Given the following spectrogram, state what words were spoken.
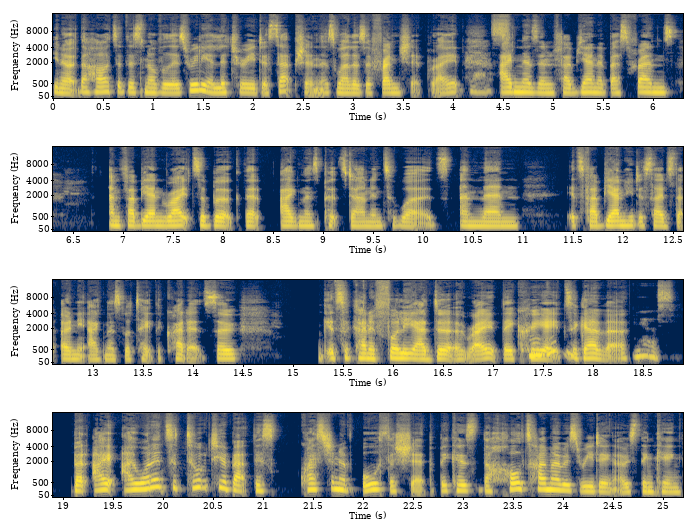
you know, at the heart of this novel is really a literary deception as well as a friendship, right? Yes. Agnes and Fabienne are best friends and Fabienne writes a book that Agnes puts down into words. And then it's Fabienne who decides that only Agnes will take the credit. So it's a kind of folie à deux, right? They create mm-hmm. together. Yes. But I, I wanted to talk to you about this question of authorship because the whole time I was reading, I was thinking,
